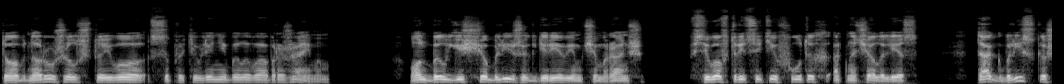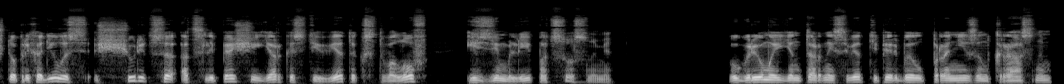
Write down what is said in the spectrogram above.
то обнаружил, что его сопротивление было воображаемым. Он был еще ближе к деревьям, чем раньше, всего в тридцати футах от начала леса, так близко, что приходилось щуриться от слепящей яркости веток, стволов и земли под соснами. Угрюмый янтарный свет теперь был пронизан красным,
